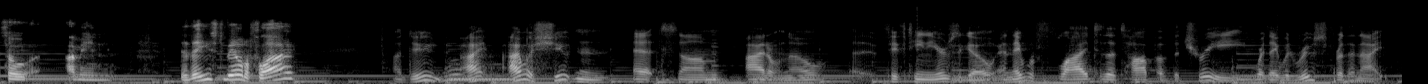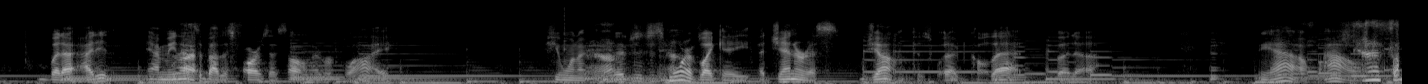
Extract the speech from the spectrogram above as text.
So, I mean, did they used to be able to fly? Uh, dude, I I was shooting at some I don't know, uh, 15 years ago, and they would fly to the top of the tree where they would roost for the night. But I, I didn't. I mean, that's about as far as I saw them ever fly. If you want to, Yeah, it's just, yeah. more of like a, a generous jump is what I'd call that. But uh, yeah, wow. Yeah, I thought,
